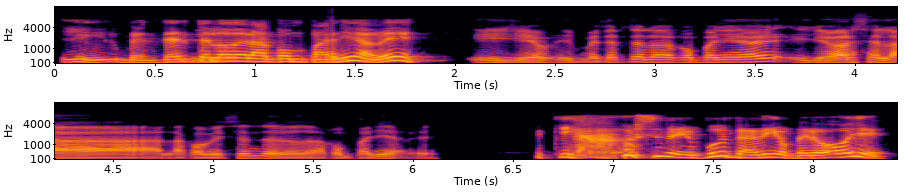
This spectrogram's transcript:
y, y vendértelo de la compañía B. Y, y, metértelo de la compañía B y llevarse la, la comisión de lo de la compañía B. ¡Qué hijos de puta, tío! Pero oye,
